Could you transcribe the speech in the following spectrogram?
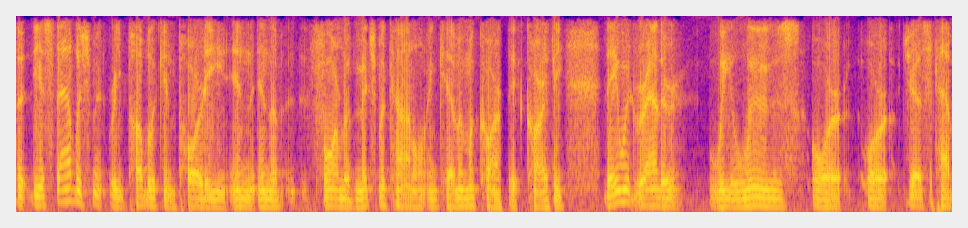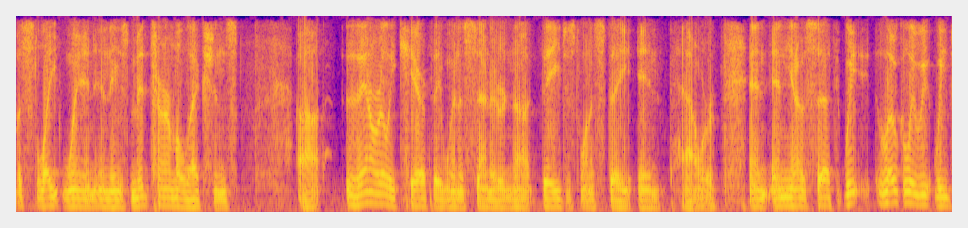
the, the establishment Republican Party in in the form of Mitch McConnell and Kevin McCarthy, they would rather we lose or or just have a slight win in these midterm elections. Uh, they don't really care if they win a senate or not. They just want to stay in power. And and you know, Seth, we locally we, we've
